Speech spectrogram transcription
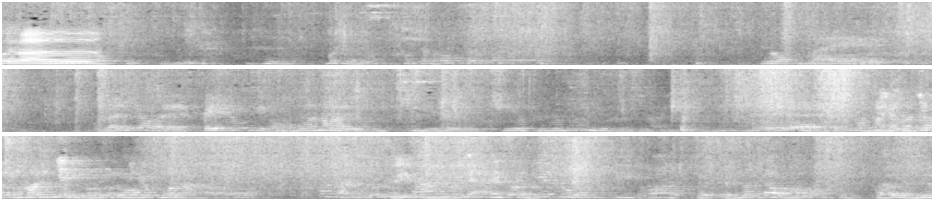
ừ lúc lấy lấy rồi pe gì cũng nó nói chỉ chỉ cái nó nhiều rồi này nó cho nó nhìn nó dùng gì nó chạy nó luôn phải là nó nó phải luôn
